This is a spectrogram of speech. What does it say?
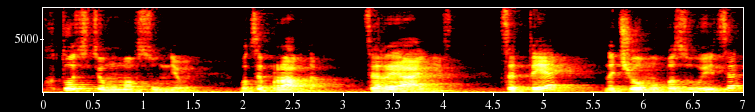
хтось в цьому мав сумніви, бо це правда, це реальність, це те, на чому базується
